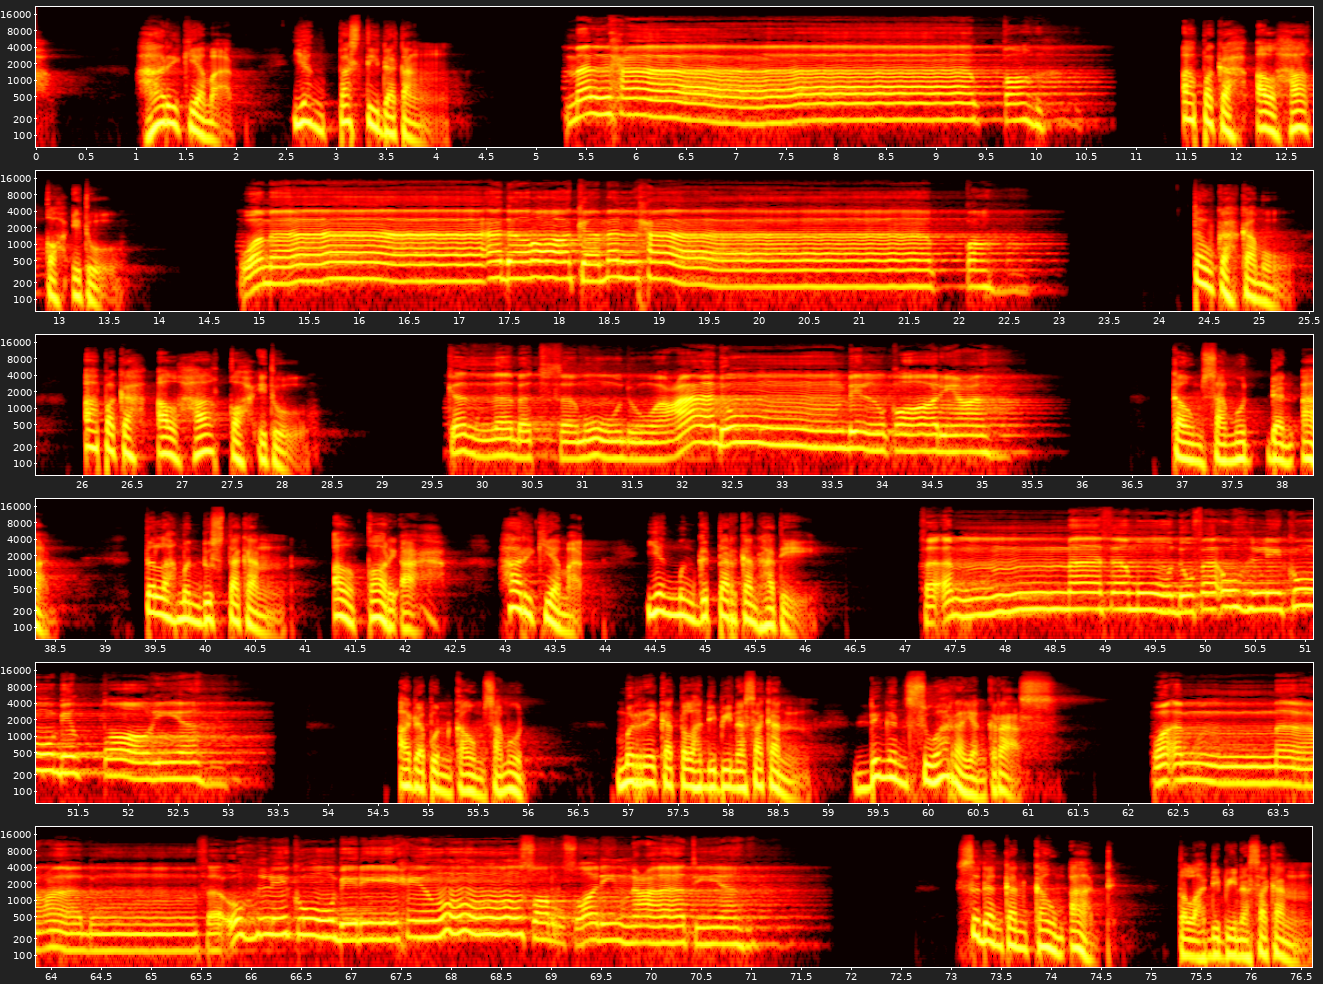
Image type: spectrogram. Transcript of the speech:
Hari kiamat yang pasti datang. Malhaqqah Apakah Al-Haqqah itu? Wa أدراك ما الحاقة Tahukah kamu apakah Al-Haqqah itu? كذبت ثمود وعاد بالقارعة Kaum Samud dan Ad telah mendustakan Al-Qari'ah, hari kiamat yang menggetarkan hati. فأما ثمود فأهلكوا بالطاغية Adapun kaum Samud, mereka telah dibinasakan dengan suara yang keras. وأما عاد فأهلكوا بريح صرصر عاتية Sedangkan kaum Ad telah dibinasakan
